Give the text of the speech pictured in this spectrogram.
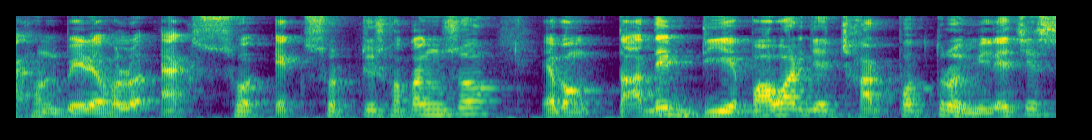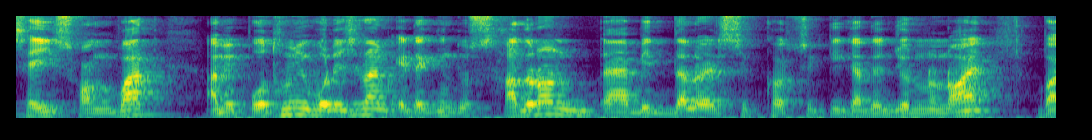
এখন বেড়ে হলো একশো একষট্টি শতাংশ এবং তাদের ডিএ পাওয়ার যে ছাড়পত্র মিলেছে সেই সংবাদ আমি প্রথমেই বলেছিলাম, এটা কিন্তু সাধারণ বিদ্যালয়ের শিক্ষক, শিক্ষিকাদের জন্য নয় বা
